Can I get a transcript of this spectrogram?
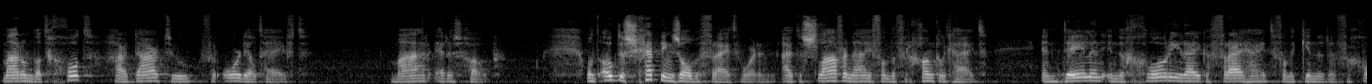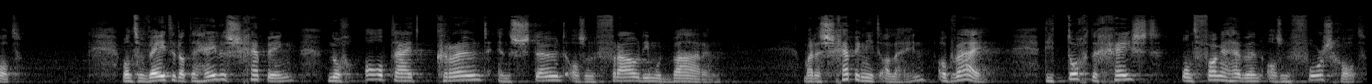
maar omdat God haar daartoe veroordeeld heeft. Maar er is hoop. Want ook de schepping zal bevrijd worden uit de slavernij van de vergankelijkheid en delen in de glorierijke vrijheid van de kinderen van God. Want we weten dat de hele schepping nog altijd kreunt en steunt als een vrouw die moet baren. Maar de schepping niet alleen, ook wij, die toch de geest ontvangen hebben als een voorschot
